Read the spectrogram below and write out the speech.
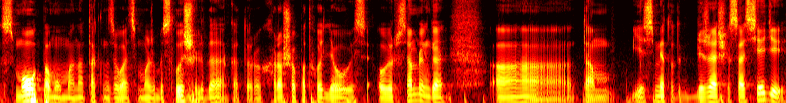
Smoke, по-моему, она так называется, может быть, слышали, да, который хорошо подходит для оверсэмблинга. А, там есть метод ближайших соседей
